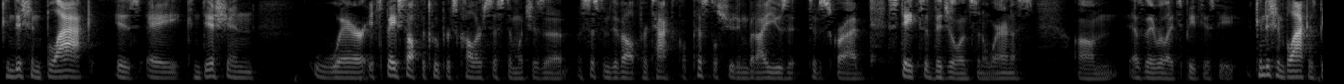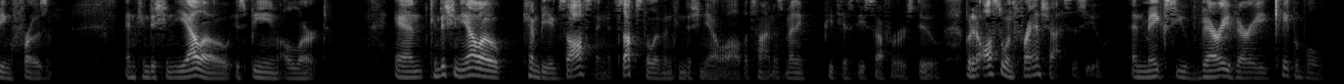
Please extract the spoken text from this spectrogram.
condition black is a condition where it's based off the Cooper's color system, which is a, a system developed for tactical pistol shooting, but I use it to describe states of vigilance and awareness um, as they relate to PTSD. Condition black is being frozen, and condition yellow is being alert. And condition yellow can be exhausting. It sucks to live in condition yellow all the time, as many PTSD sufferers do. But it also enfranchises you and makes you very, very capable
